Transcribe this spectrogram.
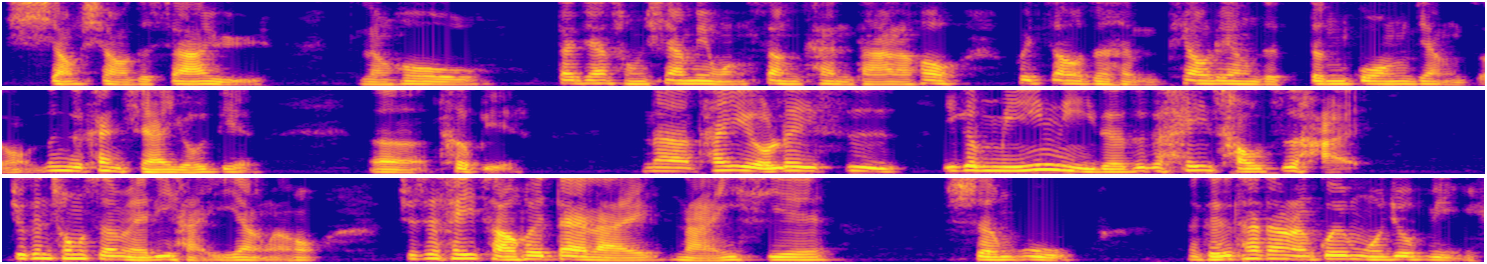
小小的鲨鱼，然后大家从下面往上看它，然后会照着很漂亮的灯光这样子哦，那个看起来有点呃特别。那它也有类似一个迷你的这个黑潮之海。就跟冲绳美丽海一样，然后就是黑潮会带来哪一些生物？那可是它当然规模就比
